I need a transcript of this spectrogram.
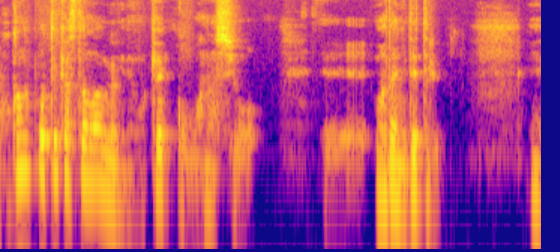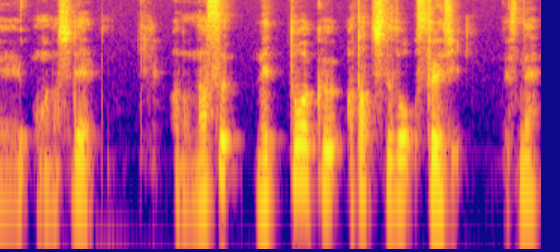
他のポッドキャスト番組でも結構お話を、えー、話題に出てる、えー、お話で、あの、NAS ネットワークアタッチドストレージですね。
